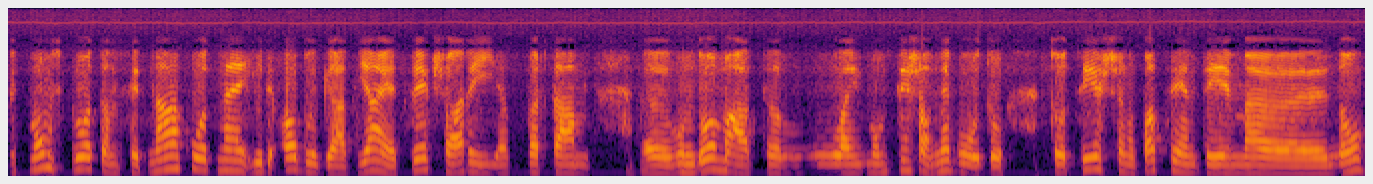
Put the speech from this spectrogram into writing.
Bet mums, protams, ir nākotnē, ir obligāti jāiet priekšā arī par tām uh, un domāt, lai mums tiešām nebūtu to ciešanu pacientiem. Nu,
